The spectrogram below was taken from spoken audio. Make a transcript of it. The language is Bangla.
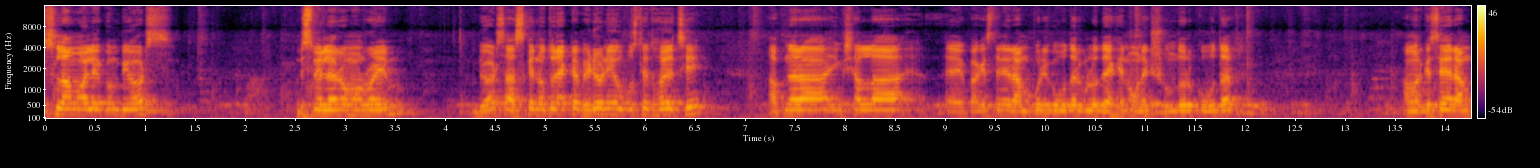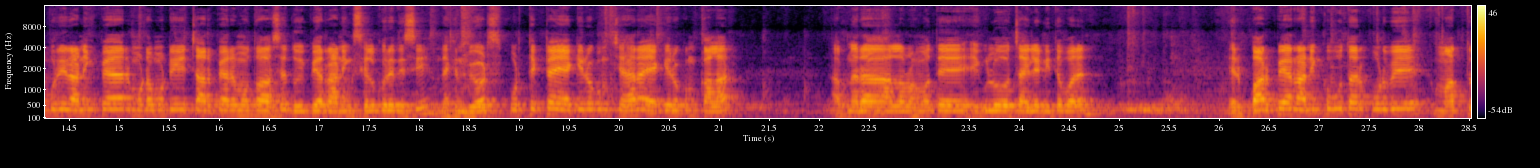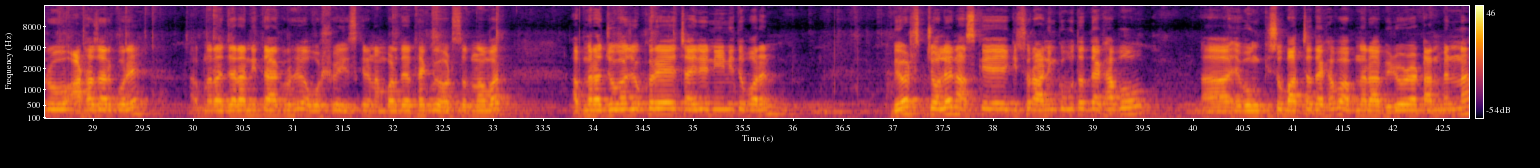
আসসালামু আলাইকুম বিয়ার্স বিসমিল্লাহ রহমান রহিম। বিয়ার্স আজকে নতুন একটা ভিডিও নিয়ে উপস্থিত হয়েছি। আপনারা ইনশাল্লাহ এই পাকিস্তানি রামপুরি কবুতরগুলো দেখেন, অনেক সুন্দর কবুতর। আমার কাছে রামপুরি রানিং পেয়ার মোটামুটি চার পেয়ারের মতো আছে, দুই পেয়ার রানিং সেল করে দিছি। দেখেন বিয়ার্স প্রত্যেকটাই একই রকম চেহারা, একই রকম কালার আপনারা আল্লাহ রহমতে এগুলো চাইলে নিতে পারেন। এর পার পেয়ার রানিং কবুতর পড়বে মাত্র আট হাজার করে। আপনারা যারা নিতে আগ্রহী, অবশ্যই স্ক্রিনে নাম্বার দেওয়া থাকবে হোয়াটসঅ্যাপ নাম্বার আপনারা যোগাযোগ করে চাইলে নিয়ে নিতে পারেন। বিয়ার্স চলেন, আজকে কিছু রানিং কবুতর দেখাবো এবং কিছু বাচ্চা দেখাবো। আপনারা ভিডিওটা টানবেন না।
